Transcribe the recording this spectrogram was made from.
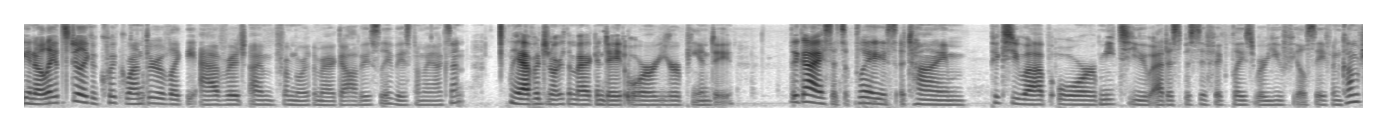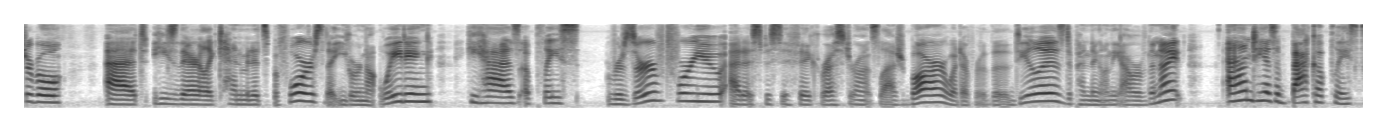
You know, let's do like a quick run through of like the average. I'm from North America, obviously, based on my accent. The average North American date or European date. The guy sets a place, a time, picks you up, or meets you at a specific place where you feel safe and comfortable. At he's there like 10 minutes before so that you're not waiting. He has a place reserved for you at a specific restaurant slash bar, whatever the deal is, depending on the hour of the night. And he has a backup place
